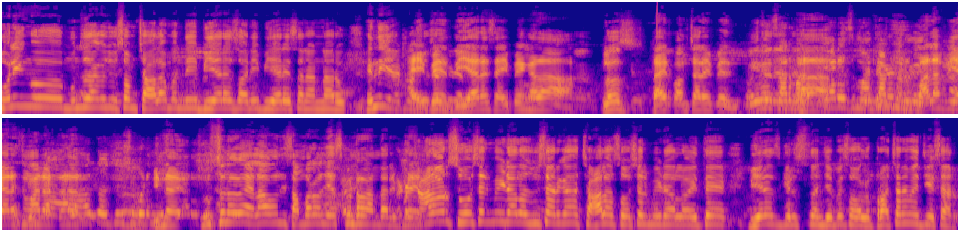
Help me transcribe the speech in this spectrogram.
పోలింగ్ ముందు దాకా చూసాం చాలా మంది బీఆర్ఎస్ అని బీఆర్ఎస్ అని అన్నారు. ఎందుకు అయిపోయింది బీఆర్ఎస్ అయిపోయింది కదా. క్లోజ్ టైర్ పంక్చర్ అయిపోయింది. బీఆర్ఎస్ మాట్లాడుతున్నారు. చూస్తున్నారు ఎలా ఉంది సంబరాలు చేసుకుంటారు అందరు ఇప్పుడే. చాలా వరకు సోషల్ మీడియాలో చూశారు కదా చాలా సోషల్ మీడియాలో అయితే బీఆర్ఎస్ గెలుస్తుందని చెప్పేసి వాళ్ళు ప్రచారమే చేశారు.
